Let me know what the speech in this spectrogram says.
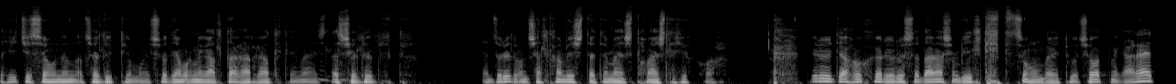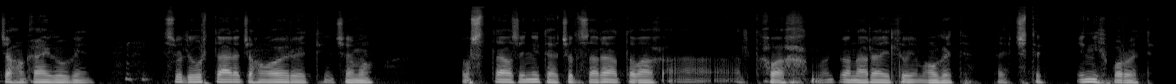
Одоо хийжсэн хүн нь солигддаг юм уу? Эсвэл ямар нэг алдаа гаргаад тийм ээ ажлаас шөлөөлөгдөх. Янз бүрийн хүн шалтгаан биш та тийм ээ тухайн ажил хийхгүй байх. Тэр үед яг хөөхөр ерөөсө дарааш нь бэлтгэгдсэн хүн байдгүй. Шууд нэг арай жоохон гайгүйг нь эсвэл өөртөө арай жоохон ойр байдаг юм ч юм уу Устдаа бас энийг тавьчихвал арай одоо баг алдах байх. Нөгөө арай илүү юм уу гэд тавьчихдаг. Энэ их буруу байдаг.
